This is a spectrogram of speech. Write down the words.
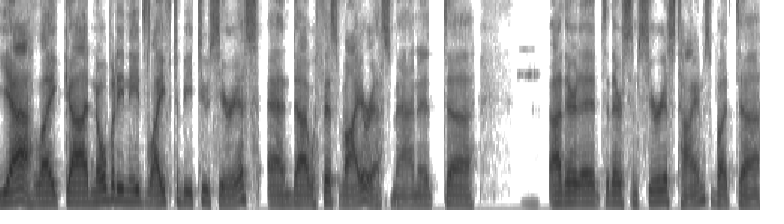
yeah, like uh, nobody needs life to be too serious, and uh, with this virus, man, it uh, uh, there it, there's some serious times, but uh,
